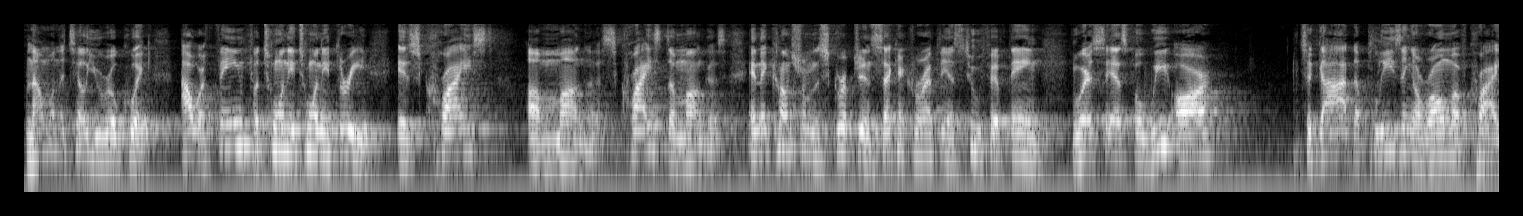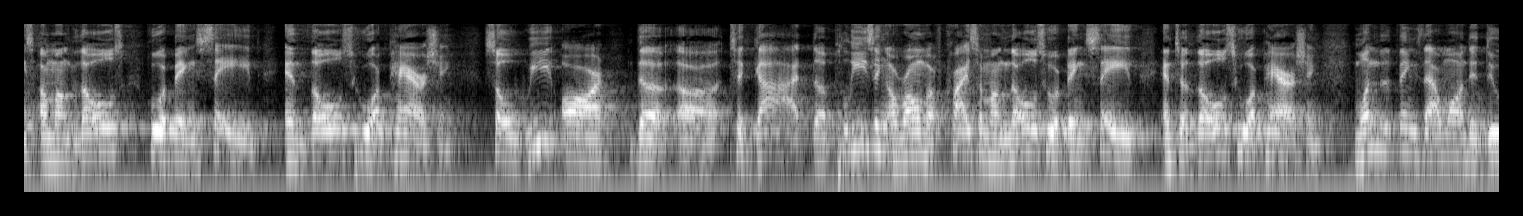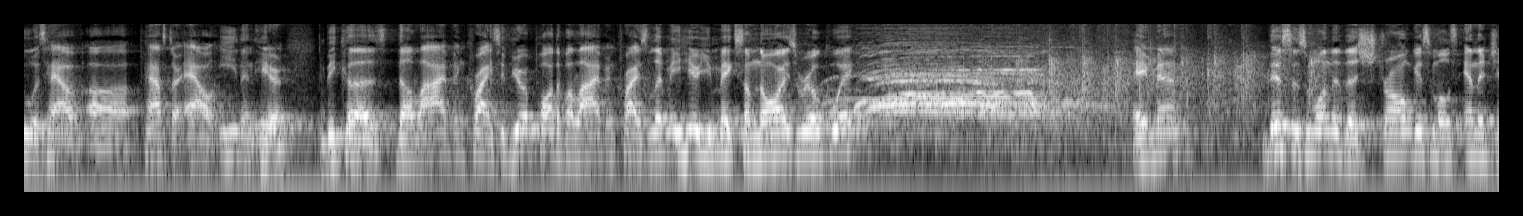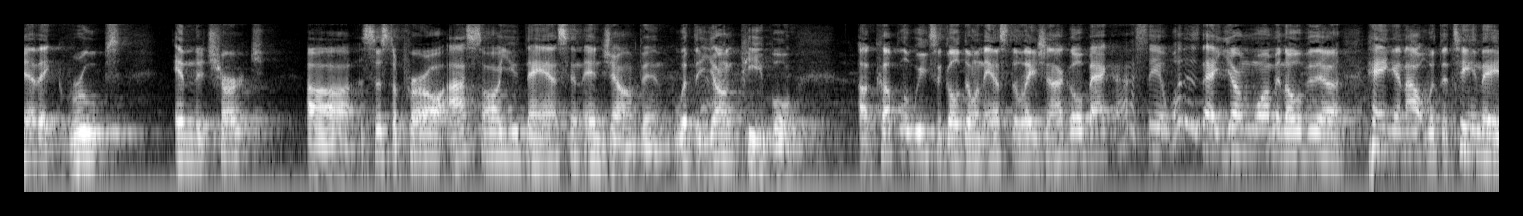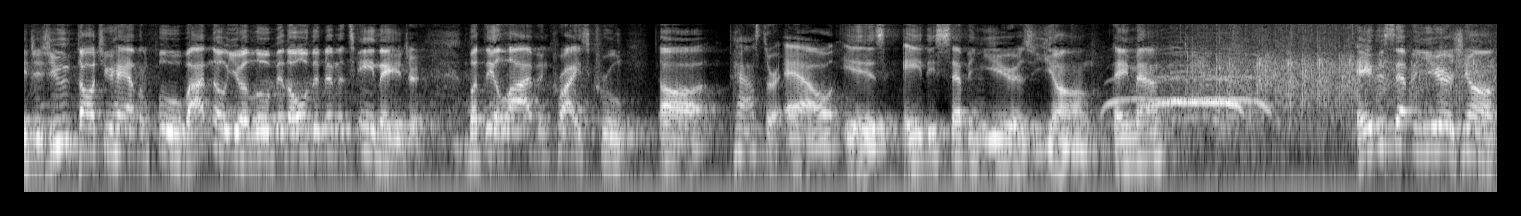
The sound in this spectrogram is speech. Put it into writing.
And I want to tell you real quick our theme for 2023 is Christ among us christ among us. And it comes from the scripture in 2 corinthians 2.15 where it says for we are to god the pleasing aroma of christ among those who are being saved and those who are perishing so we are the uh, to God the pleasing aroma of Christ among those who are being saved and to those who are perishing. One of the things that I wanted to do was have uh, Pastor Al Eden here because the Alive in Christ. If you're a part of Alive in Christ, let me hear you make some noise real quick. Amen. This is one of the strongest, most energetic groups in the church. Uh, Sister Pearl, I saw you dancing and jumping with the young people a couple of weeks ago during the installation. I go back and I said, What is that young woman over there hanging out with the teenagers? You thought you had them fooled, but I know you're a little bit older than a teenager. But the Alive in Christ crew, uh, Pastor Al is 87 years young. Amen. 87 years young.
